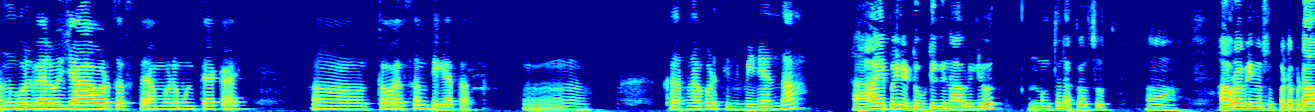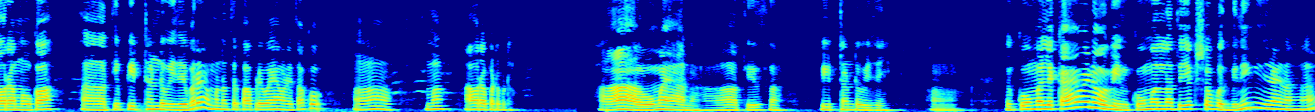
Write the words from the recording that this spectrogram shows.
पण गोलब्याला जे आवडतंच त्यामुळे मग त्या काय? तव संपी घेतात. करणं पडतील बी यंदा. हां हे पहिले डुगडुगी नावरेली होत मग तुला करसोत हां. आवरा बी नसून पटापट आवरा मग का? ते पीठ थंड होई जाय बरं मग नंतर पापडे वया म्हणे टाकू हां मग आवरा पटापट हां हो माय हा ना हां तेच ना पीठ थंड होई जाई हां कोमलले काय होय ना हो बिन कोमलना तर एक सोबत बी नाही राहणार हां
